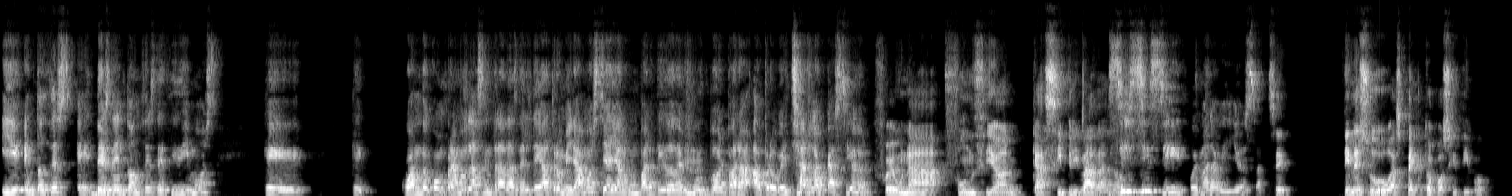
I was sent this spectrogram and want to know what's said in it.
Y entonces, eh, desde entonces decidimos que, cuando compramos las entradas del teatro miramos si hay algún partido de mm. fútbol para aprovechar la ocasión. Fue una función casi privada, ¿no? Sí, sí, sí, fue maravillosa. Sí, tiene su aspecto positivo.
